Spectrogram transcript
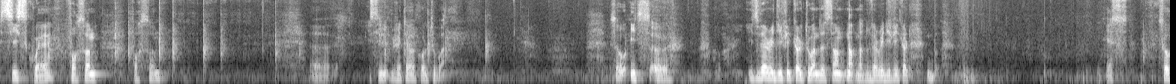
c square for some for some c greater or equal to 1. So it's, uh, it's very difficult to understand. No, not very difficult. Yes. So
